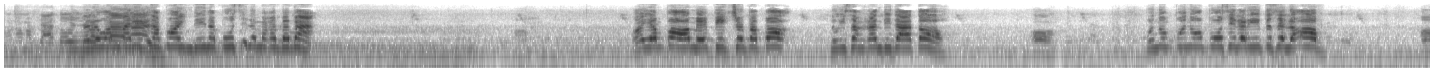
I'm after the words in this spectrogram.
Ano masyado yung Dalawang balik na po, hindi na po sila makababa. O yan po, may picture pa po nung isang kandidato. O. Punong-puno po sila rito sa loob. O.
